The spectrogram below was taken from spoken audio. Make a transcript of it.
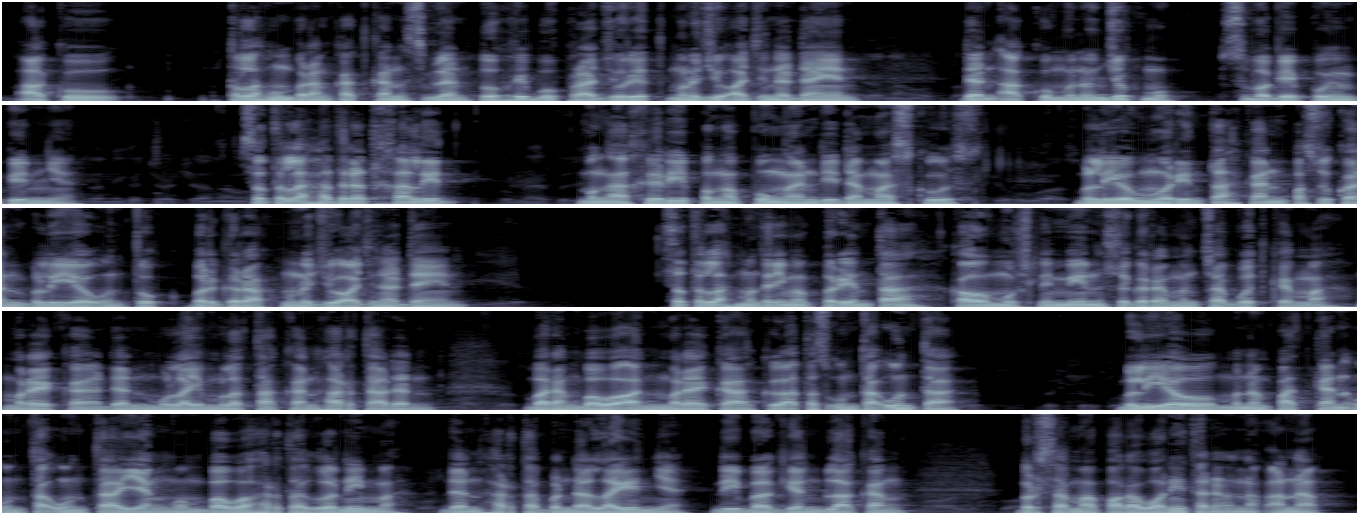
Aku telah memberangkatkan 90 ribu prajurit menuju Ajnadain dan aku menunjukmu sebagai pemimpinnya. Setelah Hadrat Khalid mengakhiri pengepungan di Damaskus, beliau memerintahkan pasukan beliau untuk bergerak menuju Ajnadain. Setelah menerima perintah, kaum muslimin segera mencabut kemah mereka dan mulai meletakkan harta dan barang bawaan mereka ke atas unta-unta. Beliau menempatkan unta-unta yang membawa harta ghanimah dan harta benda lainnya di bagian belakang bersama para wanita dan anak-anak.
